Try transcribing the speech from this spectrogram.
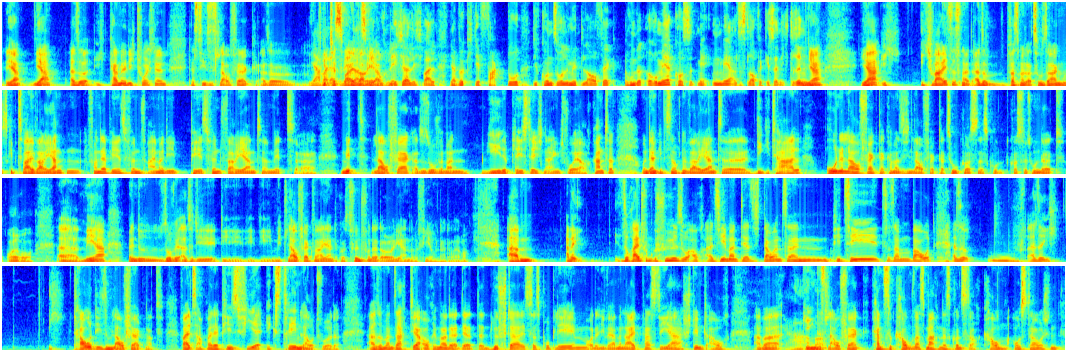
Ja, ja, Also ich kann mir nicht vorstellen, dass dieses Laufwerk, also ja, es gibt das ja zwei wäre wär Varianten. doch lächerlich, weil ja wirklich de facto die Konsole mit Laufwerk 100 Euro mehr kostet. Mehr, mehr als das Laufwerk ist ja nicht drin. Ja, ja, ich, ich weiß es nicht. Also, was man dazu sagen muss, es gibt zwei Varianten von der PS5. Einmal die PS5-Variante mit, äh, mit Laufwerk, also so wie man jede PlayStation eigentlich vorher auch kannte. Und dann gibt es noch eine Variante digital ohne Laufwerk, da kann man sich ein Laufwerk dazu kosten, das kostet 100 Euro äh, mehr. Wenn du so will, also die, die, die, die mit Laufwerk-Variante kostet 500 Euro, die andere 400 Euro. Ähm, aber so rein vom Gefühl, so auch als jemand, der sich dauernd seinen PC zusammenbaut, also, also ich, traue diesem Laufwerk nicht, weil es auch bei der PS4 extrem laut wurde. Also man sagt ja auch immer, der, der, der Lüfter ist das Problem oder die Wärmeleitpaste, ja, stimmt auch, aber ja, gegen aber das Laufwerk kannst du kaum was machen, das konntest du auch kaum austauschen.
